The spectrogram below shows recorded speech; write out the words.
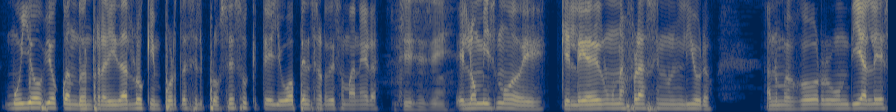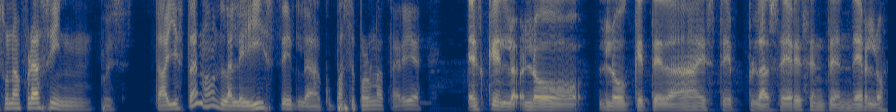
muy obvio cuando en realidad lo que importa es el proceso que te llevó a pensar de esa manera. Sí, sí, sí. Es lo mismo de que leer una frase en un libro. A lo mejor un día lees una frase y pues ahí está, ¿no? La leíste, la ocupaste para una tarea. Es que lo, lo, lo que te da este placer es entenderlo.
